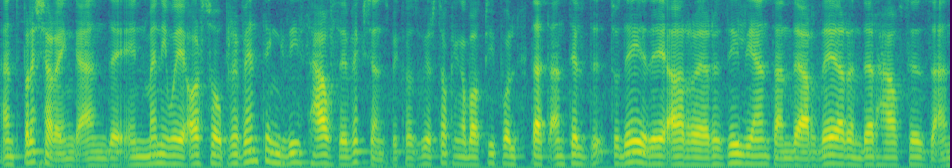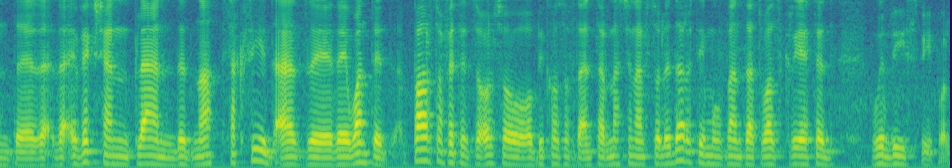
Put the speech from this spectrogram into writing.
and pressuring and uh, in many way also preventing these house evictions because we're talking about people that until today they are uh, resilient and they are there in their houses and uh, the, the, eviction plan did not succeed as uh, they wanted. Part of it is also because of the international solidarity movement that was created with these people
